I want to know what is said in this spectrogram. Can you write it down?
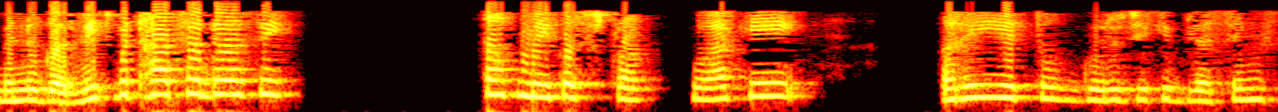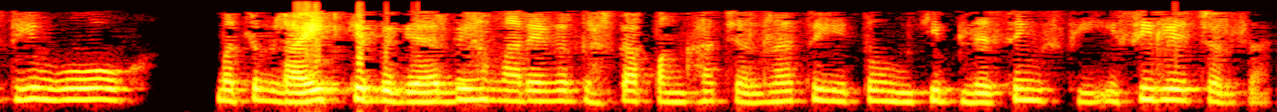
मैंने गर्मी च बिठा छो सी। तब मेरे को स्ट्रक हुआ कि अरे, ये तो गुरु जी की ब्लेसिंग्स थी, वो मतलब लाइट के बगैर भी हमारे अगर घर का पंखा चल रहा है तो ये तो उनकी ब्लेसिंग्स थी, इसीलिए चल रहा है।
